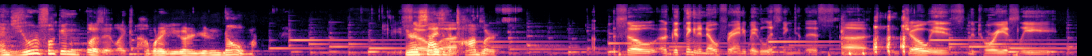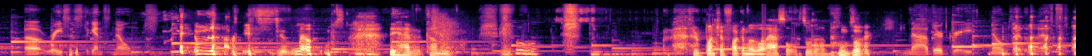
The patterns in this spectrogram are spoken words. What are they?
And you're fucking. What is it like? uh, What are you? You're, a gnome. You're the So, size of uh, a toddler. So, a good thing to know for anybody listening to this, uh, Joe is notoriously uh, racist against gnomes. I'm not racist to gnomes. They have it coming. Oh. They're a bunch of fucking little assholes. That's what our gnomes are. Nah, they're great. Gnomes are the best.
